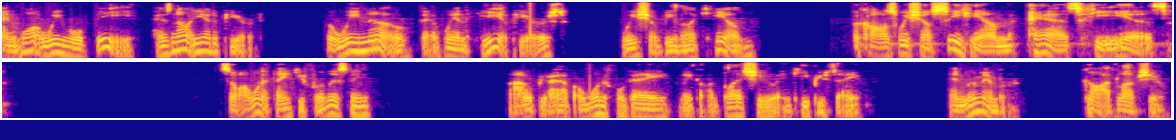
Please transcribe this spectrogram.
and what we will be has not yet appeared. But we know that when he appears, we shall be like him, because we shall see him as he is. So I want to thank you for listening. I hope you have a wonderful day. May God bless you and keep you safe. And remember, God loves you.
